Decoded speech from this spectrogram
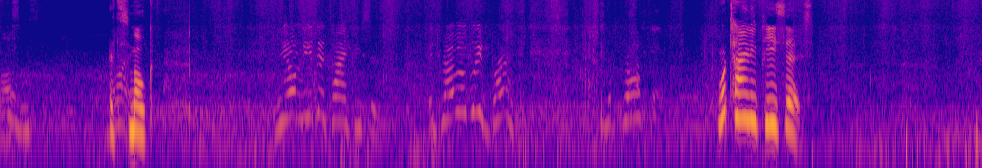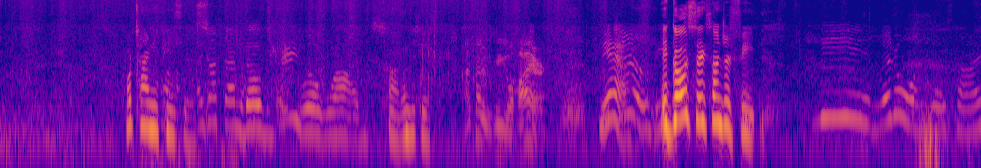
That was awesome. It's smoke. We don't need the tiny pieces. It probably burnt in the process. What tiny pieces? What tiny pieces? I got that those little rods. Oh, let me see. I thought it was going to go higher. Yeah. It goes 600 feet. The little one goes high.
